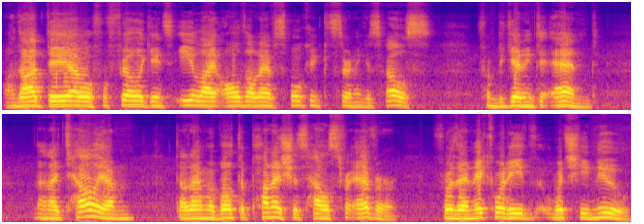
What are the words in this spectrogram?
On that day I will fulfill against Eli all that I have spoken concerning his house, from beginning to end. And I tell him that I am about to punish his house forever, for the iniquity which he knew,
